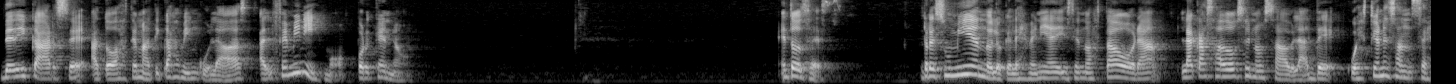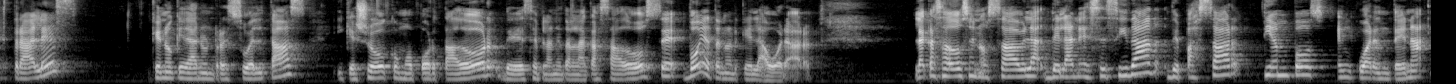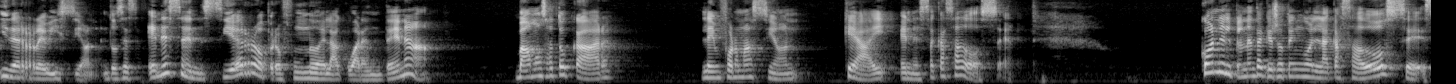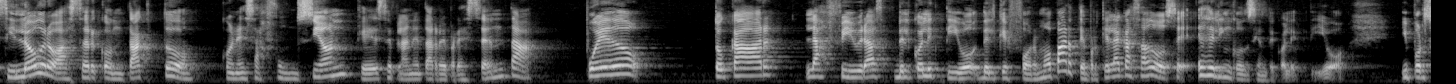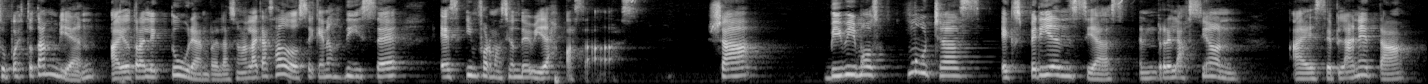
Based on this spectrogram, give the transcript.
dedicarse a todas temáticas vinculadas al feminismo, ¿por qué no? Entonces, resumiendo lo que les venía diciendo hasta ahora, la casa 12 nos habla de cuestiones ancestrales que no quedaron resueltas y que yo como portador de ese planeta en la casa 12 voy a tener que elaborar. La casa 12 nos habla de la necesidad de pasar tiempos en cuarentena y de revisión. Entonces, en ese encierro profundo de la cuarentena, vamos a tocar la información que hay en esa casa 12. Con el planeta que yo tengo en la casa 12, si logro hacer contacto con esa función que ese planeta representa, puedo tocar las fibras del colectivo del que formo parte, porque la casa 12 es del inconsciente colectivo. Y por supuesto también hay otra lectura en relación a la casa 12 que nos dice es información de vidas pasadas. Ya vivimos muchas experiencias en relación a ese planeta,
